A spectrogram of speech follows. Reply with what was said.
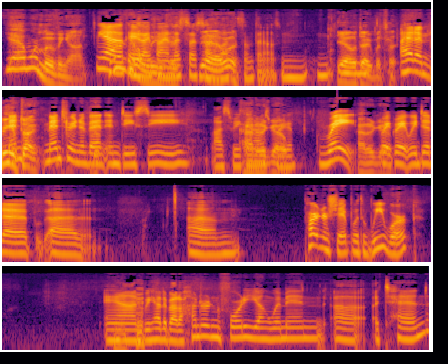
"Yeah, we're moving on." Yeah. We're okay. I leave fine. this. Let's talk yeah, about we'll- something else. Yeah, we'll talk about something. I had a men- talk- mentoring event in DC last weekend. How did It go? Great. How did it go? Great. Great. We did a uh, um, partnership with WeWork, and Mm-hmm. we had about 140 young women uh, attend.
